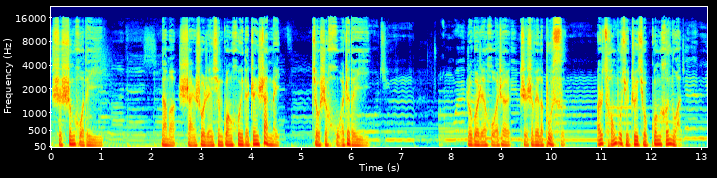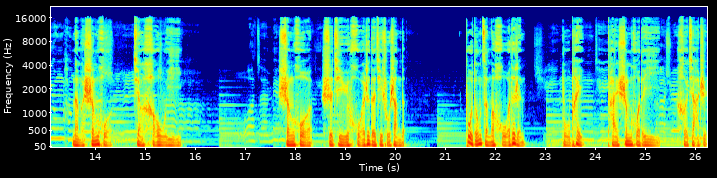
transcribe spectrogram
是生活的意义，那么闪烁人性光辉的真善美，就是活着的意义。如果人活着只是为了不死，而从不去追求光和暖，那么生活将毫无意义。生活是基于活着的基础上的。不懂怎么活的人，不配谈生活的意义和价值。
